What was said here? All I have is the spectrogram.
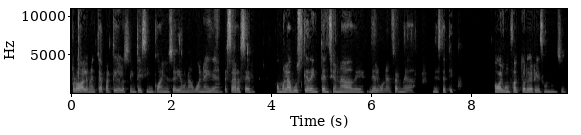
probablemente a partir de los 35 años sería una buena idea empezar a hacer como la búsqueda intencionada de, alguna enfermedad de este tipo o algún factor de riesgo en, su,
